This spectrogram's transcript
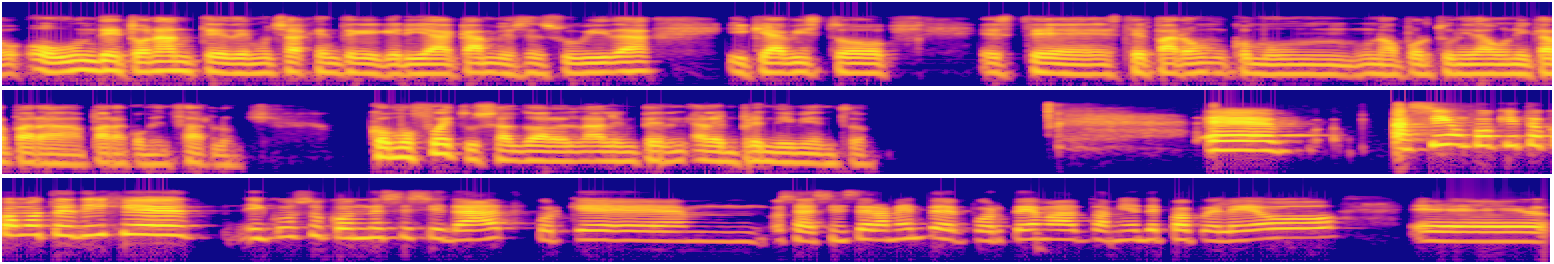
o, un detonante de mucha gente que quería cambios en su vida y que ha visto este, este parón como una oportunidad única para, para, comenzarlo. ¿Cómo fue tu saldo al, emprendimiento? Eh, así un poquito como te dije, incluso con necesidad, porque, mm, o sea, sinceramente, por tema también de papeleo, eh,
